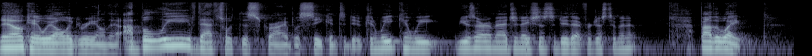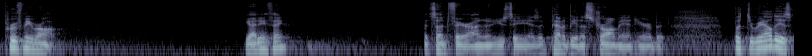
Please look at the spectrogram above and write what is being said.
now, okay, we all agree on that. I believe that's what this scribe was seeking to do. Can we, can we use our imaginations to do that for just a minute? By the way, prove me wrong. You got anything? That's unfair. I know you're saying it's kind of being a straw man here, but but the reality is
